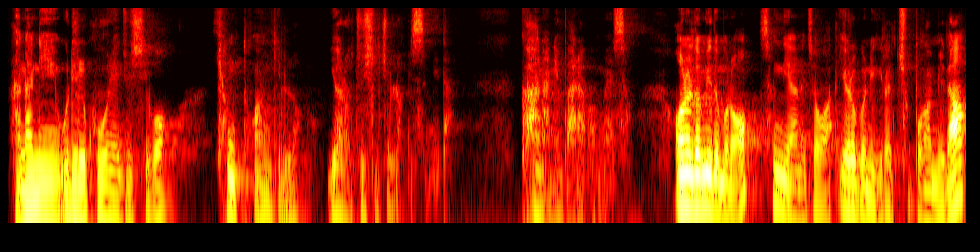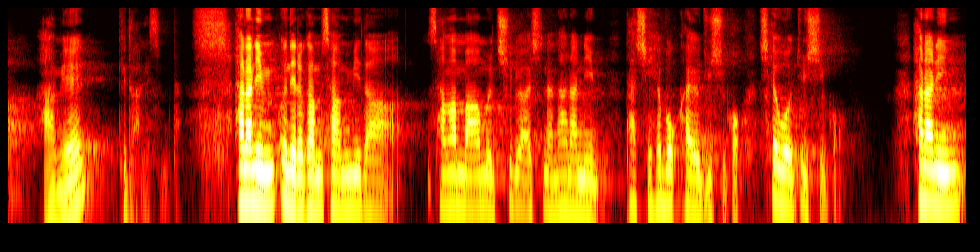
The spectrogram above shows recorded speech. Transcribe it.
하나님 우리를 구원해 주시고 형통한 길로 열어 주실 줄로 믿습니다. 그 하나님 바라보면서 오늘도 믿음으로 승리하는 저와 여러분이기를 축복합니다. 아멘. 기도하겠습니다. 하나님 은혜를 감사합니다. 상한 마음을 치료하시는 하나님 다시 회복하여 주시고 세워 주시고 하나님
